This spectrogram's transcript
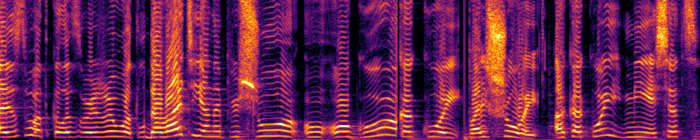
Не знаю, сфоткала свой живот. Давайте я напишу, о- ого, какой большой, а какой месяц?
